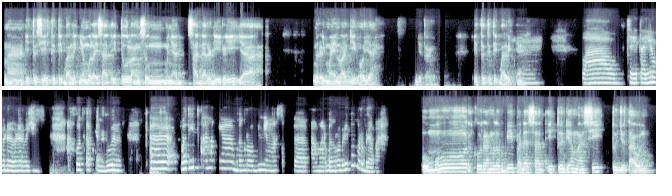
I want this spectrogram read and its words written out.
Nah, itu sih titik baliknya mulai saat itu langsung sadar diri ya ngerimain lagi oh ya gitu. Itu titik baliknya. Wow, ceritanya benar-benar bikin aku tertegun. Uh, waktu itu anaknya Bang Robin yang masuk ke kamar. Bang Robin itu umur berapa? Umur kurang lebih pada saat itu dia masih tujuh tahun.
